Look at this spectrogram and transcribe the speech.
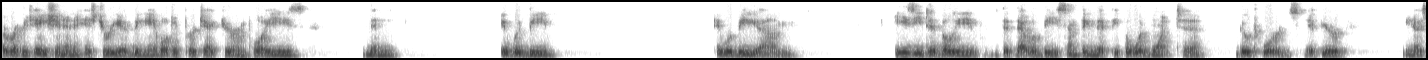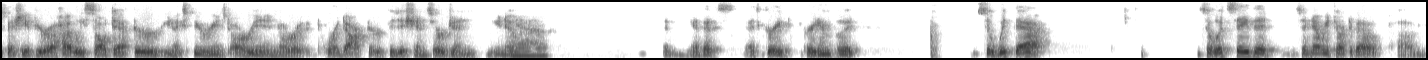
a reputation and a history of being able to protect your employees, then it would be it would be um, easy to believe that that would be something that people would want to go towards if you're you know especially if you're a highly sought after you know experienced rn or a, or a doctor physician surgeon you know. Yeah. yeah that's that's great great input. So with that so let's say that so now we talked about um,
